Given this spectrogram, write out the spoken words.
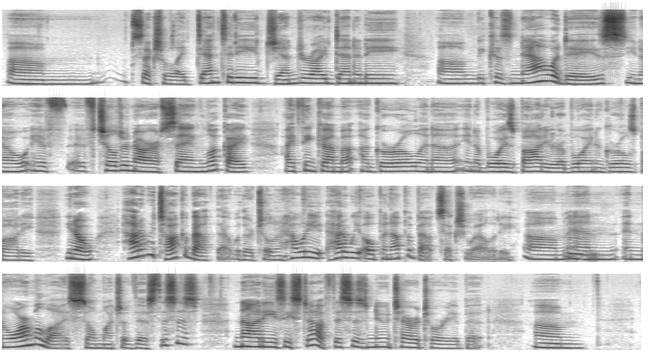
um, sexual identity, gender identity, um, because nowadays, you know, if if children are saying, "Look, I I think I'm a, a, girl in a in a boy's body or a boy in a girl's body," you know, how do we talk about that with our children? How do you, how do we open up about sexuality um, mm. and and normalize so much of this? This is not easy stuff. This is new territory a bit. Um,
